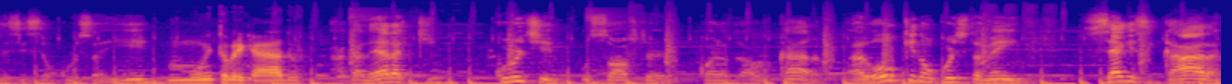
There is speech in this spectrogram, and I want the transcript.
nesse seu curso aí. Muito obrigado. A galera que curte o software CorelDRAW, cara, ou que não curte também, segue esse cara.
